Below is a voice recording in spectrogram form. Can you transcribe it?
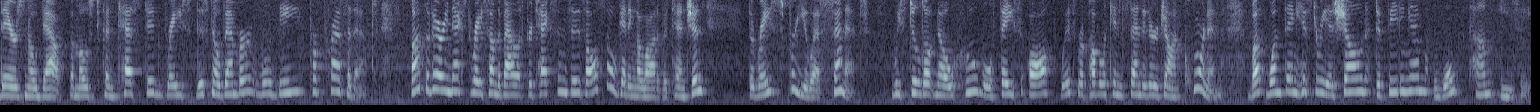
There's no doubt the most contested race this November will be for president. But the very next race on the ballot for Texans is also getting a lot of attention the race for U.S. Senate. We still don't know who will face off with Republican Senator John Cornyn, but one thing history has shown defeating him won't come easy.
